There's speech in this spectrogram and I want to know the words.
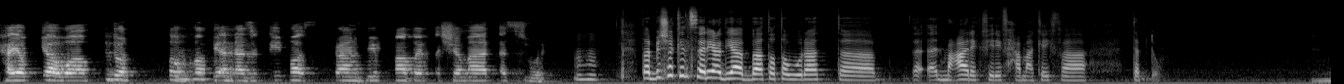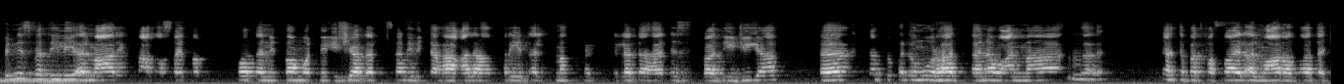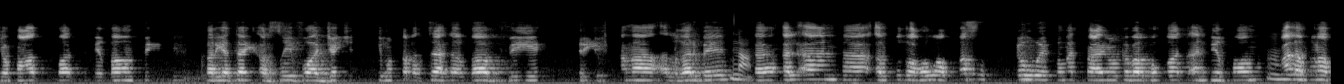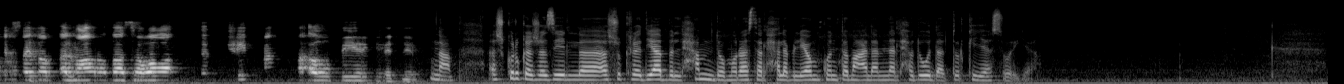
حيوية ومدن في النازحين والسكان في مناطق الشمال السوري. طيب بشكل سريع دياب تطورات المعارك في ريف حما كيف تبدو؟ بالنسبة للمعارك بعد سيطرة قوات النظام والميليشيات المساندة لها على قرية المملكة الاستراتيجية. آه، تبدو الأمور هذه نوعا ما. استهدفت آه، فصائل المعارضة تجمعات قوات النظام في قريتي أرصيف والجيش في منطقة سهل الغاب في ريف حماة الغربي. نعم. آه الآن آه الوضع هو قصف جوي ومدفعي من قبل قوات النظام مم. على مناطق سيطرة المعارضة سواء في ريف حماة أو في ريف إدلب نعم. أشكرك جزيل الشكر دياب الحمد ومراسل حلب اليوم. كنت معنا من الحدود التركية سوريا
